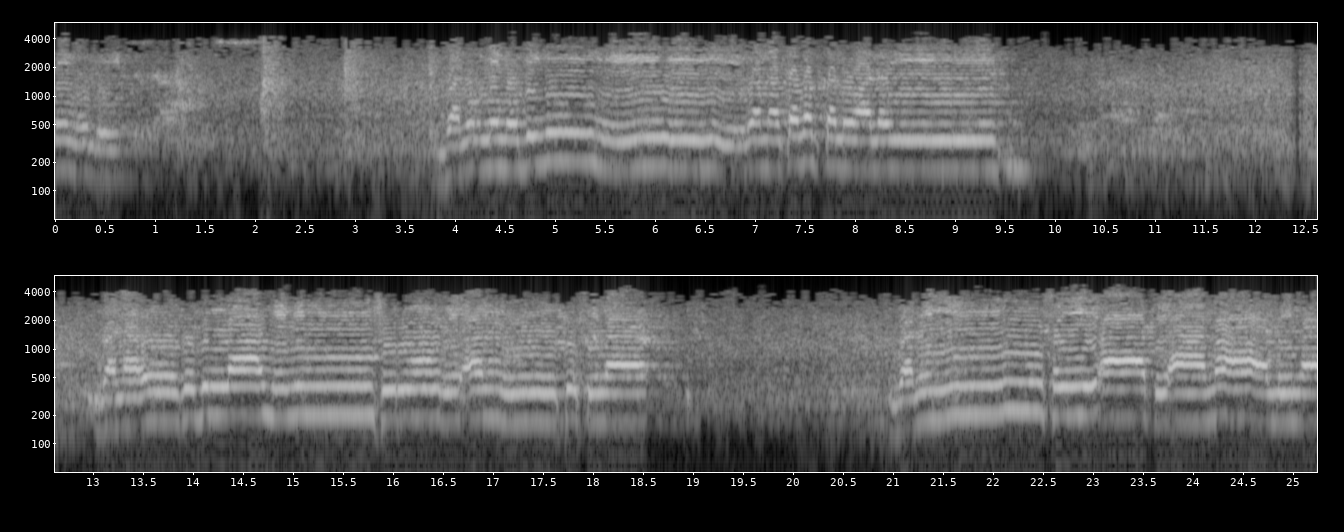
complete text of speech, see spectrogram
ونؤمن به. ونؤمن به ونتوكل عليه. ونعوذ بالله من شرور أنفسنا ومن سيئات أعمالنا.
